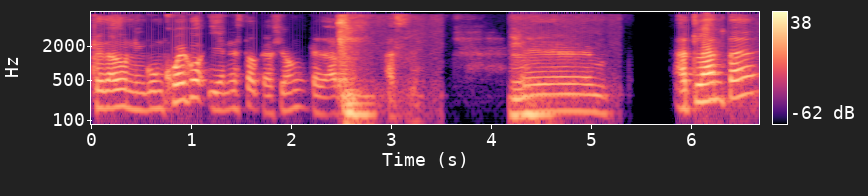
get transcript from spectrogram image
quedado ningún juego y en esta ocasión quedaron así. Em, Atlanta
